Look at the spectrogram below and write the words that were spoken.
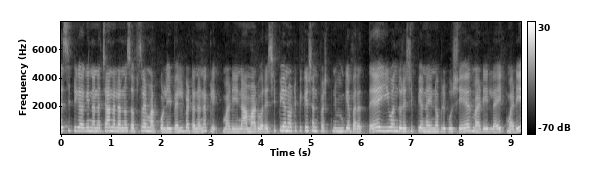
ರೆಸಿಪಿಗಾಗಿ ನನ್ನ ಚಾನಲನ್ನು ಸಬ್ಸ್ಕ್ರೈಬ್ ಮಾಡ್ಕೊಳ್ಳಿ. ಬೆಲ್ ಬಟನನ್ನು ಕ್ಲಿಕ್ ಮಾಡಿ. ನಾ ಮಾಡುವ ರೆಸಿಪಿಯ ನೋಟಿಫಿಕೇಷನ್ ಫಸ್ಟ್ ನಿಮಗೆ ಬರುತ್ತೆ. ಈ ಒಂದು ರೆಸಿಪಿಯನ್ನು ಇನ್ನೊಬ್ರಿಗೂ ಶೇರ್ ಮಾಡಿ ಲೈಕ್ ಮಾಡಿ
